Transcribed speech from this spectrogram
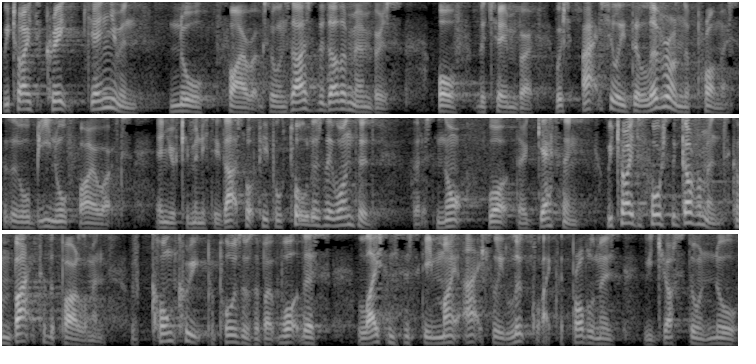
We tried to create genuine no firework zones, as did other members of the Chamber, which actually deliver on the promise that there will be no fireworks in your community. That's what people told us they wanted, but it's not what they're getting. We tried to force the government to come back to the Parliament with concrete proposals about what this licensing scheme might actually look like. The problem is we just don't know.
